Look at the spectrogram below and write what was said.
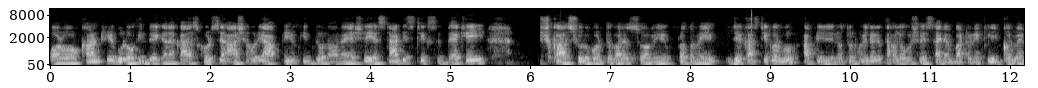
বড় বড় কান্ট্রি গুলো কিন্তু এখানে কাজ করছে। আশা করি আপনিও কিন্তু অনায়াসে স্ট্যাটিস্টিক্স দেখেই কাজ শুরু করতে পারেন। সো আমি প্রথমে যে কাজটি করব, আপনি যদি নতুন হয়ে থাকেন, তাহলে অবশ্যই সাইন আপ বাটনে ক্লিক করবেন।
